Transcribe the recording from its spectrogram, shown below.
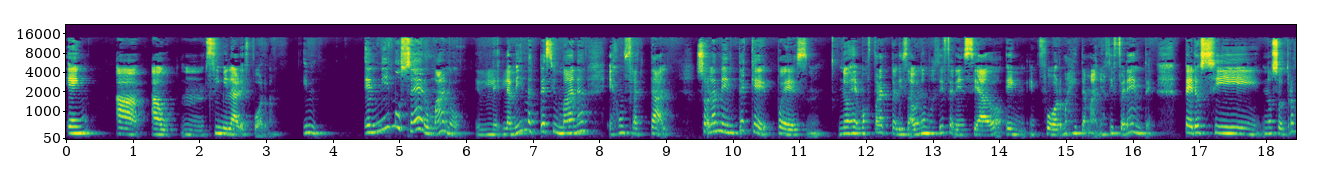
en mm, similares formas. Y el mismo ser humano, la misma especie humana es un fractal, solamente que pues nos hemos fractalizado y nos hemos diferenciado en, formas y tamaños diferentes. Pero si nosotros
